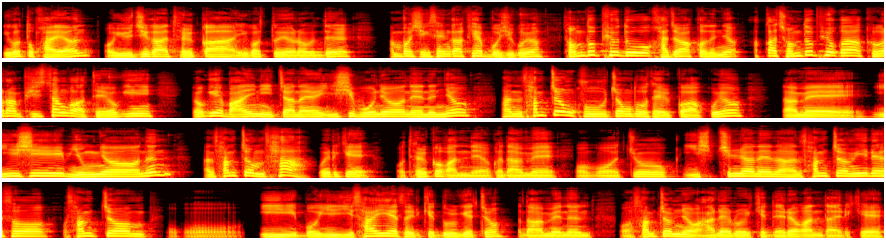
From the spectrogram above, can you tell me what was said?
이것도 과연 어 유지가 될까? 이것도 여러분들 한 번씩 생각해 보시고요. 점도표도 가져왔거든요. 아까 점도표가 그거랑 비슷한 것 같아요. 여기 여기에 많이 있잖아요. 25년에는요 한 3.9 정도 될 것 같고요. 그다음에 26년은 한 3.4 뭐 이렇게 어될것 같네요. 그 다음에 어뭐쭉 27년에는 한 3.1에서 3.2 뭐 이 사이에서 이렇게 놀겠죠. 그 다음에는 어3.0 아래로 이렇게 내려간다 이렇게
